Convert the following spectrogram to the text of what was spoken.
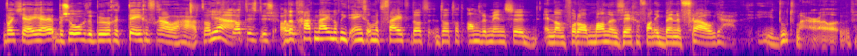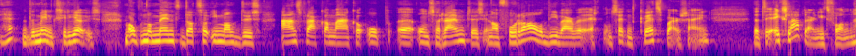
wat jij, hè, bezorgde burger tegen vrouwen haat. Dat, Ja. dat is dus ook... Want het gaat mij nog niet eens om het feit dat, dat, dat andere mensen, en dan vooral mannen, zeggen van ik ben een vrouw. Ja, je doet maar. eh, Hè? Dat meen ik serieus. Maar op het moment dat zo iemand dus aanspraak kan maken op eh, onze ruimtes, en dan vooral die waar we echt ontzettend kwetsbaar zijn, dat, ik slaap daar niet van.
